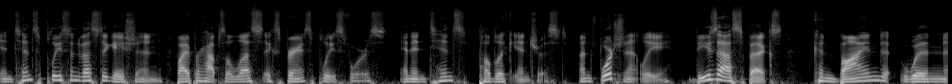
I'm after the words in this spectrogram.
intense police investigation by perhaps a less experienced police force and intense public interest. Unfortunately, these aspects combined when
